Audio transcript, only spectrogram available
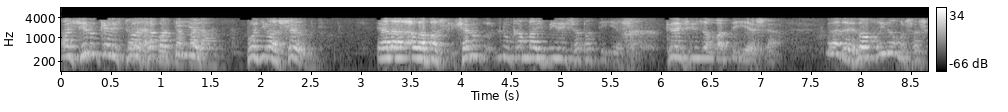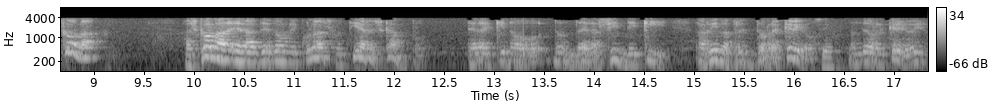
Ai, se non queres tú as zapatillas, poñe a eu E ela, ela mas, xa nunca, nunca máis mirei zapatillas. Quedei sin zapatillas xa. e logo íbamos á escola. A escola era de Don Nicolás Gutiérrez Campo era aquí no, donde era Cindy aquí, arriba frente ao recreo, sí. donde o recreo aí.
